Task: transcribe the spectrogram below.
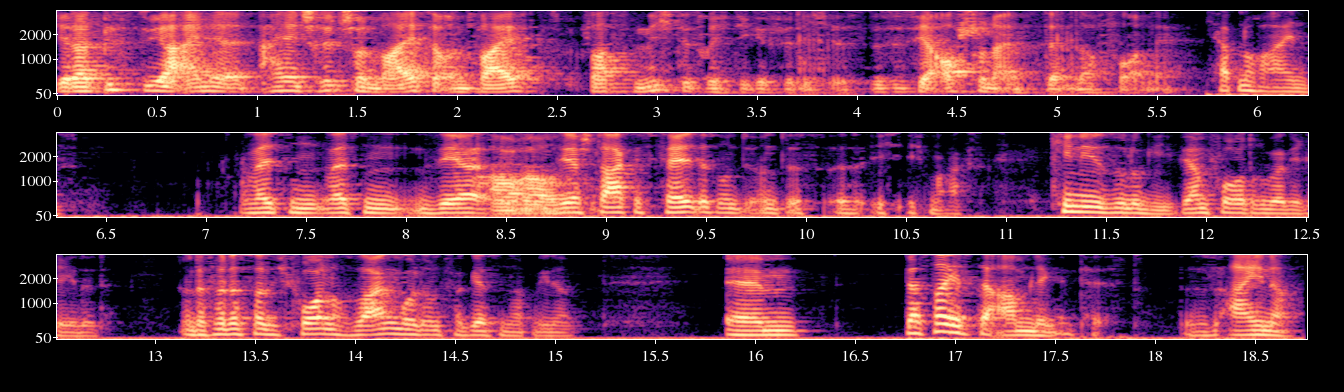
ja, dann bist du ja eine, einen Schritt schon weiter und weißt, was nicht das Richtige für dich ist. Das ist ja auch schon ein Step nach vorne. Ich habe noch eins, weil es ein, ein sehr, ein sehr starkes Feld ist und, und es, also ich, ich mag es. Kinesiologie, wir haben vorher darüber geredet. Und das war das, was ich vorher noch sagen wollte und vergessen habe wieder. Ähm, das war jetzt der Armlängentest. Das ist einer.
